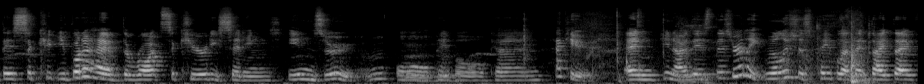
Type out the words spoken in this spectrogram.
there's secu- You've got to have the right security settings in Zoom, or people can hack you. And you know, there's there's really malicious people out there. They they've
